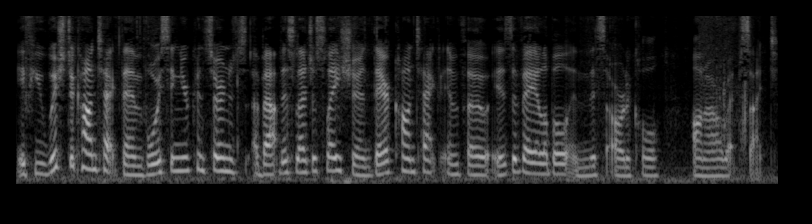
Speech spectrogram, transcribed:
If you wish to contact them voicing your concerns about this legislation, their contact info is available in this article on our website.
